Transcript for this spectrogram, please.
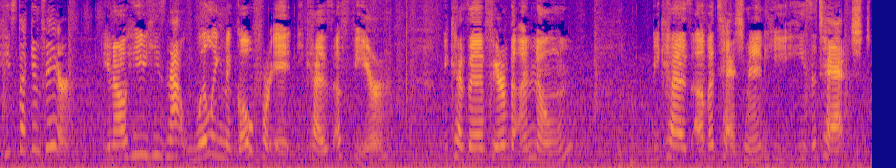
he's stuck in fear. You know, he he's not willing to go for it because of fear, because of fear of the unknown, because of attachment. He he's attached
